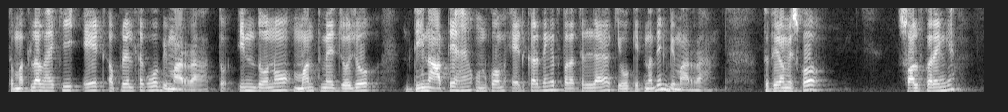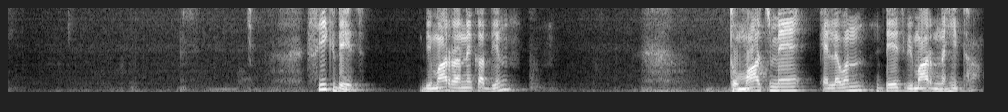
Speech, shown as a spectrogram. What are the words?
तो मतलब है कि एट अप्रैल तक वो बीमार रहा। तो इन दोनों मंथ में जो जो दिन आते हैं, उनको हम ऐड कर देंगे तो पता चल जाएगा कि वो कितना दिन बीमार रहा। तो फिर हम इसको सॉल्व करेंगे। सीक डेज़ बीमार रहने का दिन। तो मार्च में एलेवन डेज़ बीमार नहीं था।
